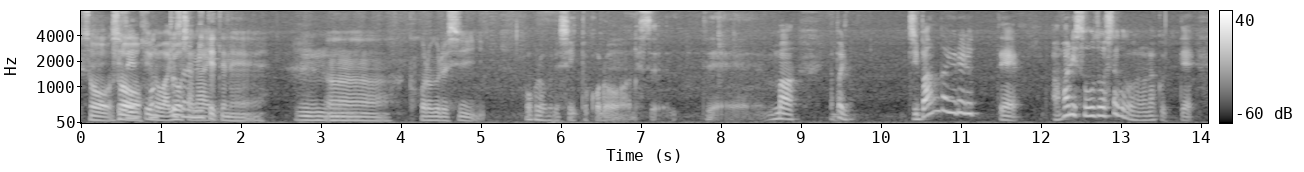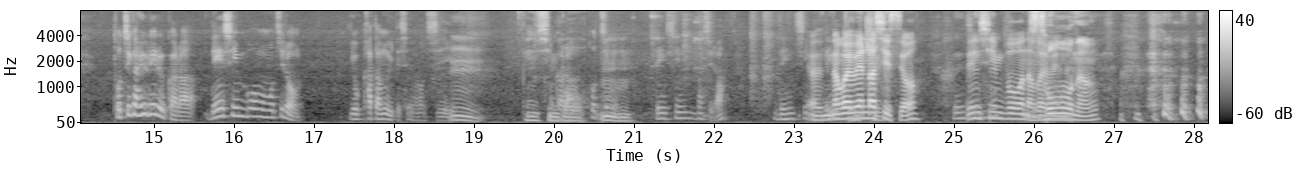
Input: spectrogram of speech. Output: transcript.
そう自然そうっていうのは本当それ容赦ない見ててねうん心苦しい心苦しいところですでまあやっぱり地盤が揺れるってあまり想像したことがなくって土地が揺れるから電信棒ももちろんよく傾いてしまうし、うん。電信だから棒こっちもうん電信柱？電信うん名古屋弁らしいいですよ。電信棒は名古屋弁そうなん？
